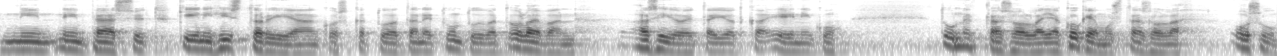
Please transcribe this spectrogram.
niin, niin päässyt kiinni historiaan, koska tuota, ne tuntuivat olevan asioita, jotka ei niin kuin tunnetasolla ja kokemustasolla osu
